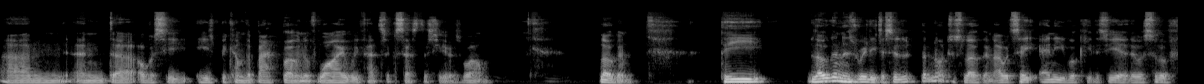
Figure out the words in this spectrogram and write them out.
Um, and uh, obviously, he's become the backbone of why we've had success this year as well. Logan. The Logan has really just, but not just Logan. I would say any rookie this year. There were sort of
